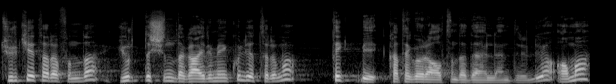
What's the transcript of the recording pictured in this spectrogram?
Türkiye tarafında yurt dışında gayrimenkul yatırımı tek bir kategori altında değerlendiriliyor ama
